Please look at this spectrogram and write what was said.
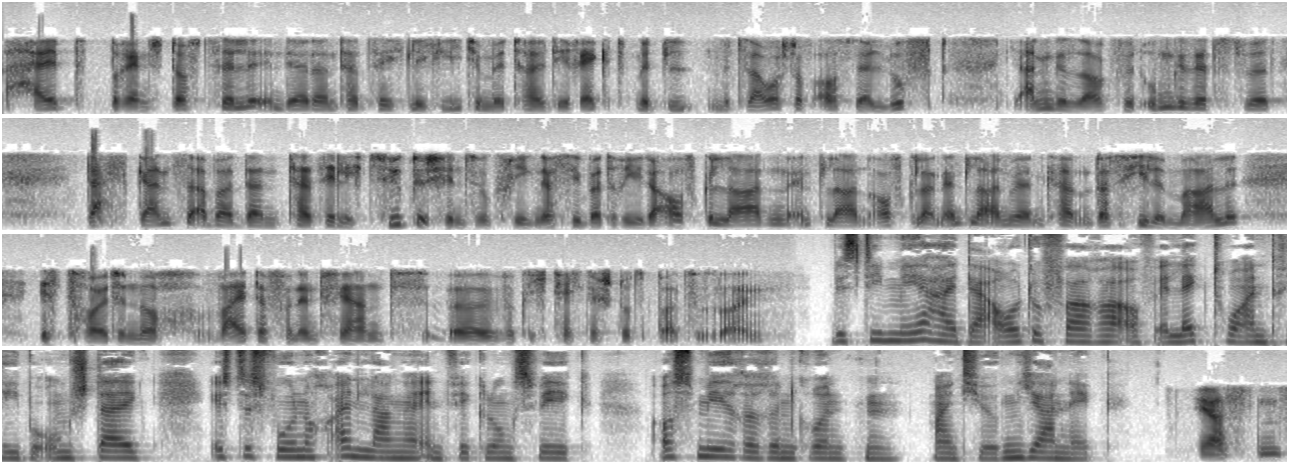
Halbbrennstoffzelle, in der dann tatsächlich Lithiummetall direkt mit, mit Sauerstoff aus der Luft, die angesaugt wird, umgesetzt wird. Das Ganze aber dann tatsächlich zyklisch hinzukriegen, dass die Batterie wieder aufgeladen, entladen, aufgeladen, entladen werden kann und das viele Male, ist heute noch weit davon entfernt, äh, wirklich technisch nutzbar zu sein. Bis die Mehrheit der Autofahrer auf Elektroantriebe umsteigt, ist es wohl noch ein langer Entwicklungsweg. Aus mehreren Gründen, meint Jürgen Janek. Erstens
